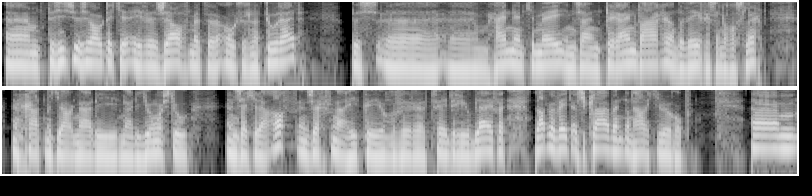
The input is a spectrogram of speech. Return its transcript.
Het is niet zo dat je even zelf met de auto er naartoe rijdt. Dus eh, ehm, hij neemt je mee in zijn terreinwagen, want de wegen zijn nogal slecht. En gaat met jou naar die, naar jongens toe en zet je daar af. En zegt van nou, hier kun je ongeveer eh, twee, drie uur blijven. Laat me weten als je klaar bent, dan haal ik je weer op. Ehm,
